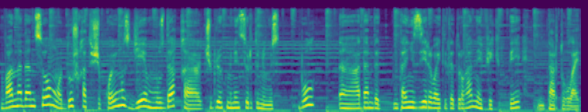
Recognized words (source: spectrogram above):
Ваннадан соң душка түшүп коюңуз же муздак чүпүрөк менен сүртүнүңүз. Бул адамды тонизировать эте турган эффектти тартуулайт.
